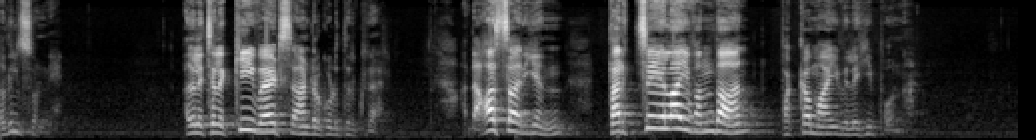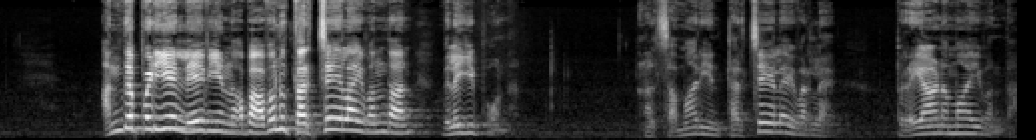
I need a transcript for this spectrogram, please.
பதில் சொன்னேன். அதில் சில கீ வேர்ட்ஸ் ஆண்டர் கொடுத்துருக்கிறார். அந்த ஆசாரியன் தற்செயலாய் வந்தான் பக்கமாய் விலகி போனான். அந்தப்படியே லேவியன் அப்போ அவனும் தற்செயலாய் வந்தான் விலகி போனான். ஆனால் சமாரியன் தற்செயலாய் வரல பிரயாணமாய் வந்தான்.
